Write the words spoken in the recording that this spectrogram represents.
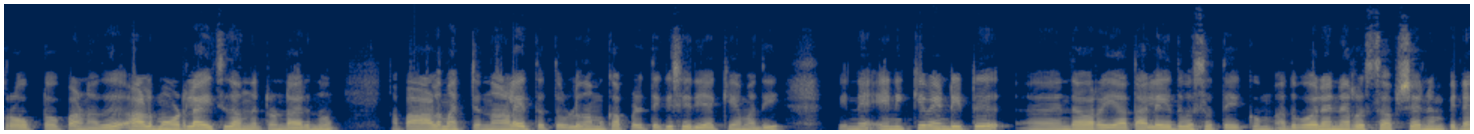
ക്രോപ്പ് ടോപ്പാണത് ആൾ മോഡൽ അയച്ച് തന്നിട്ടുണ്ടായിരുന്നു. അപ്പോൾ ആൾ മറ്റന്നാളെ എത്തത്തുള്ളൂ. നമുക്ക് അപ്പോഴത്തേക്ക് ശരിയാക്കിയാൽ മതി. പിന്നെ എനിക്ക് വേണ്ടിയിട്ട് എന്താ പറയുക തലേ ദിവസത്തേക്കും അതുപോലെ തന്നെ റിസപ്ഷനും പിന്നെ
